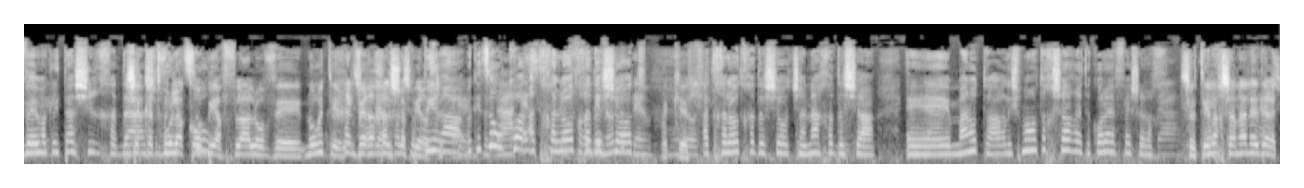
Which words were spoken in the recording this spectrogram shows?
ומקליטה שיר חדש. שכתבו לה קובי אפללו ונורית ורחל רחל שפירא. כן, בקיצור, התחלות חדשות. התחלות חדשות, שנה חדשה. אה, מה נותר? לשמוע אותך שרה את הקול היפה שלך. שתהיה לך שנה נהדרת.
